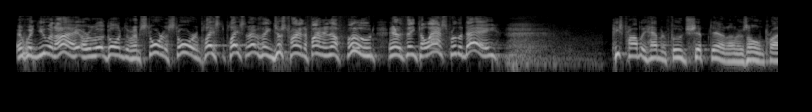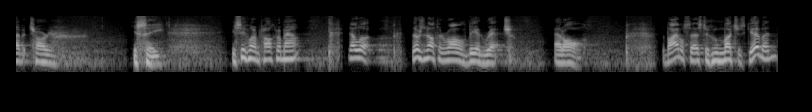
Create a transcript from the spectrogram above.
And when you and I are going from store to store and place to place and everything, just trying to find enough food and everything to last for the day, he's probably having food shipped in on his own private charter. You see? You see what I'm talking about? Now, look, there's nothing wrong with being rich at all. The Bible says, to whom much is given,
